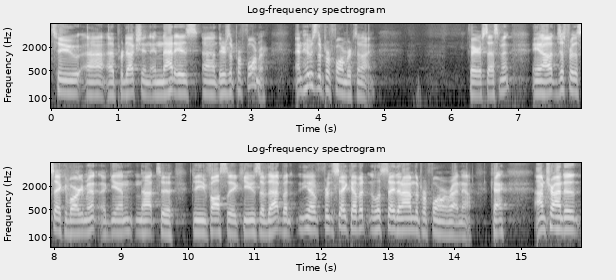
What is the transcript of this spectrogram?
to uh, a production, and that is uh, there's a performer. And who's the performer tonight? Fair assessment. You know, just for the sake of argument, again, not to be falsely accused of that, but you know, for the sake of it, let's say that I'm the performer right now. Okay, I'm trying to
